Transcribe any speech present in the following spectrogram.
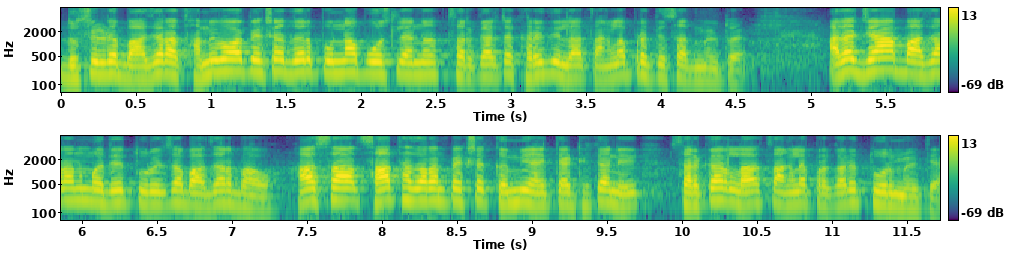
दुसरीकडे बाजारात हमीभावापेक्षा दर पुन्हा पोहोचल्यानं सरकारच्या खरेदीला चांगला प्रतिसाद मिळतोय. आता ज्या बाजारांमध्ये तुरीचा बाजारभाव हा सा सात हजारांपेक्षा कमी आहे त्या ठिकाणी सरकारला चांगल्या प्रकारे तूर मिळते.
